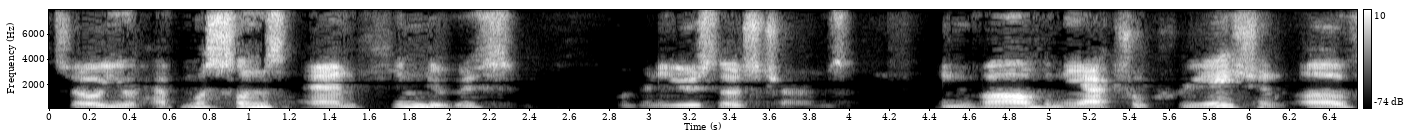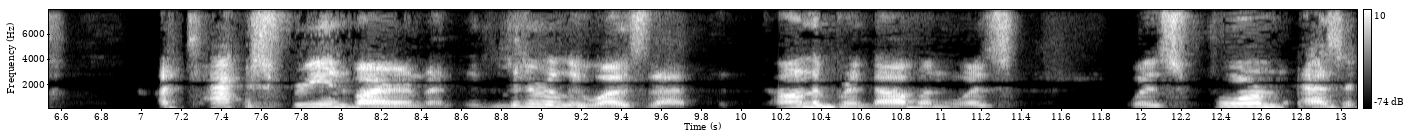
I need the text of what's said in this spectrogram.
So you have Muslims and Hindus, we're going to use those terms, involved in the actual creation of a tax-free environment. It literally was that. The town of Vrindavan was, was formed as a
